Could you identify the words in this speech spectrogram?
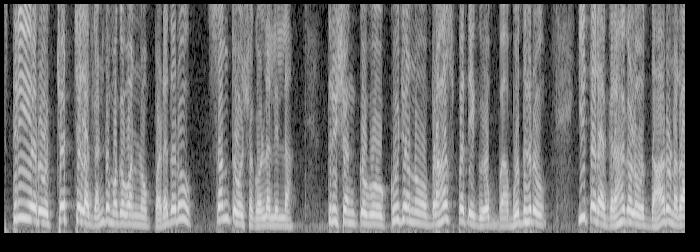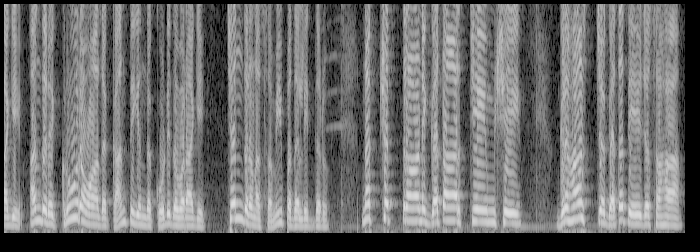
ಸ್ತ್ರೀಯರು ಚೊಚ್ಚಲ ಗಂಡು ಮಗುವನ್ನು ಪಡೆದರೂ ಸಂತೋಷಗೊಳ್ಳಲಿಲ್ಲ. ತ್ರಿಶಂಕುವು, ಕುಜನು, ಬೃಹಸ್ಪತಿ ಬುಧರು, ಇತರ ಗ್ರಹಗಳು ದಾರುಣರಾಗಿ, ಅಂದರೆ ಕ್ರೂರವಾದ ಕಾಂತಿಯಿಂದ ಕೂಡಿದವರಾಗಿ ಚಂದ್ರನ ಸಮೀಪದಲ್ಲಿದ್ದರು. ನಕ್ಷತ್ರಾಣಿ ಗತಾರ್ಚೇಂಶಿ ಗ್ರಹಾಶ್ಚ ಗತತೇಜಸಃ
